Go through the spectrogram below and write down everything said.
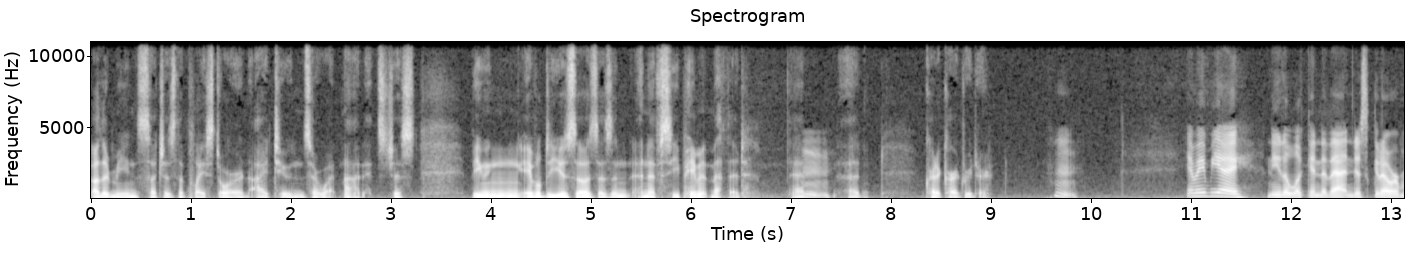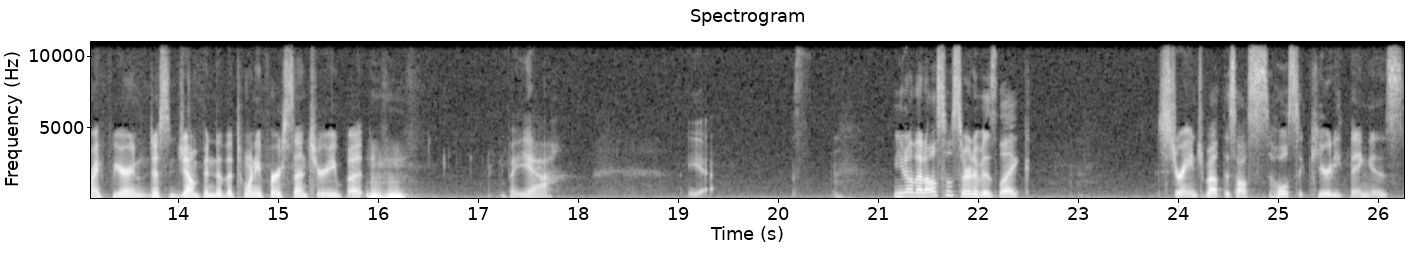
other means such as the Play Store and iTunes or whatnot. It's just being able to use those as an NFC payment method at Hmm. a credit card reader. Hmm. Yeah, maybe I need to look into that and just get over my fear and just jump into the 21st century. But Mm-hmm. but yeah, yeah. You know that also sort of is like strange about this all whole security thing is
